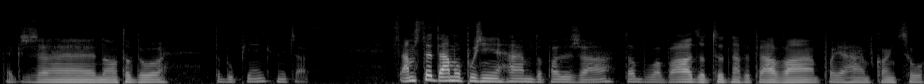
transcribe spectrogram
także no to było, to był piękny czas. Z Amsterdamu później jechałem do Paryża. To była bardzo trudna wyprawa. Pojechałem w końcu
